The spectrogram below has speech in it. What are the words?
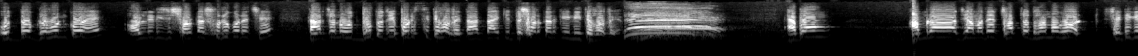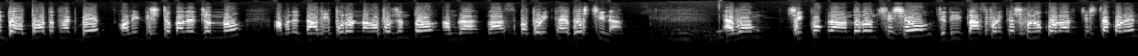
উদ্যোগ গ্রহণ করে অলরেডি যে সরকার শুরু করেছে তার জন্য উদ্ভূত যে পরিস্থিতি হবে তার দায় কিন্তু সরকারকেই নিতে হবে। এবং আমরা যে আমাদের ছাত্র ধর্মঘট, সেটি কিন্তু অব্যাহত থাকবে অনির্দিষ্টকালের জন্য। আমাদের দাবি পূরণ না হওয়া পর্যন্ত আমরা ক্লাস বা পরীক্ষায় বসছি না। এবং শিক্ষকরা আন্দোলন শেষেও যদি ক্লাস পরীক্ষা শুরু করার চেষ্টা করেন,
